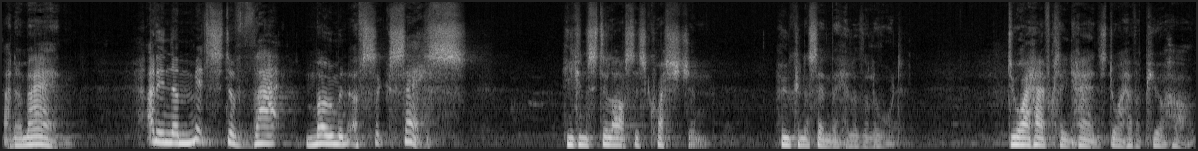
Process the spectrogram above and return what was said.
and a man. And in the midst of that moment of success, he can still ask this question Who can ascend the hill of the Lord? Do I have clean hands? Do I have a pure heart?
